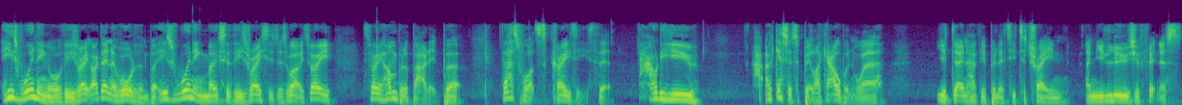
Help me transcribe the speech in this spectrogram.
he's winning all these races. I don't know all of them, but he's winning most of these races as well. He's very he's very humble about it. But that's what's crazy is that how do you? I guess it's a bit like Albon, where you don't have the ability to train and you lose your fitness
